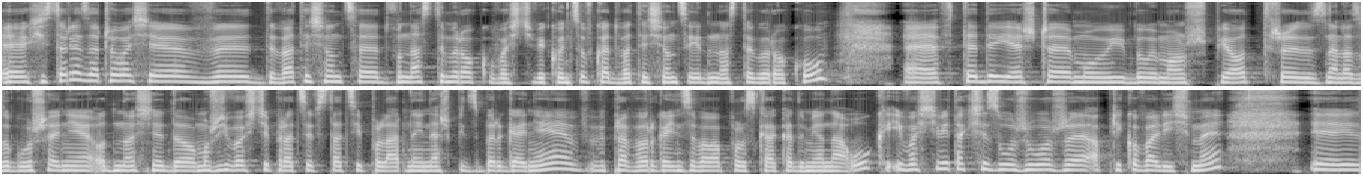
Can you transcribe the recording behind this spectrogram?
E, Historia zaczęła się w 2012 roku, właściwie końcówka 2011 roku. E, Wtedy jeszcze mój były mąż Piotr znalazł ogłoszenie odnośnie do możliwości pracy w stacji polarnej na Spitsbergenie. Wyprawę organizowała Polska Akademia Nauk i właściwie tak się złożyło, że aplikowaliśmy. Y,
